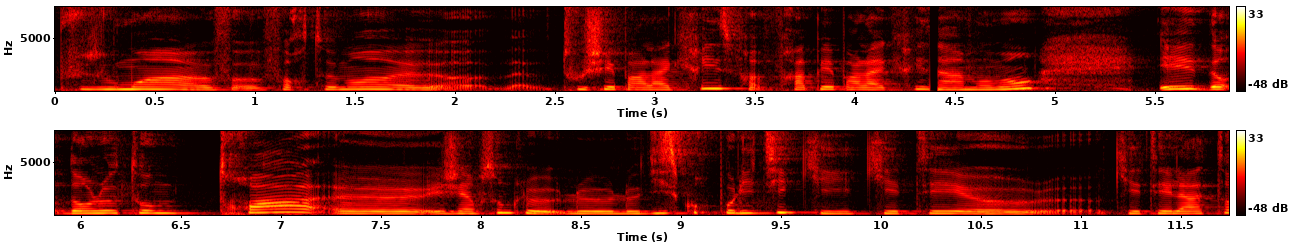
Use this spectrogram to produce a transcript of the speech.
plus, ou moins fortement touchés par la crise, frappés par la crise à un moment. Et dans, le tome 3, j'ai l'impression que le, discours politique qui, qui était latent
